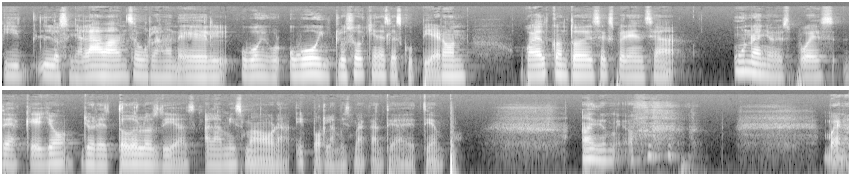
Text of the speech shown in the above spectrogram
y lo señalaban, se burlaban de él. Hubo, incluso quienes le escupieron. Wild contó de esa experiencia. Un año después de aquello, lloré todos los días, a la misma hora y por la misma cantidad de tiempo. Ay, Dios mío. bueno,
